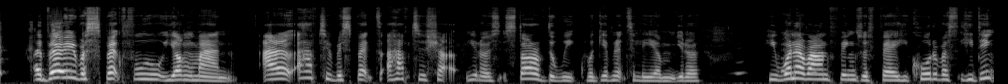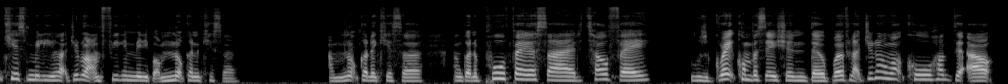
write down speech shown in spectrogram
a very respectful young man. I have to respect. I have to shout. You know, star of the week. We're giving it to Liam. You know, he went around things with Faye. He called her. He didn't kiss Millie. He was like, Do you know what? I'm feeling Millie, but I'm not gonna kiss her. I'm not gonna kiss her. I'm gonna pull Faye aside. Tell Faye it was a great conversation. They were both like, Do you know what? Cool. Hugged it out.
